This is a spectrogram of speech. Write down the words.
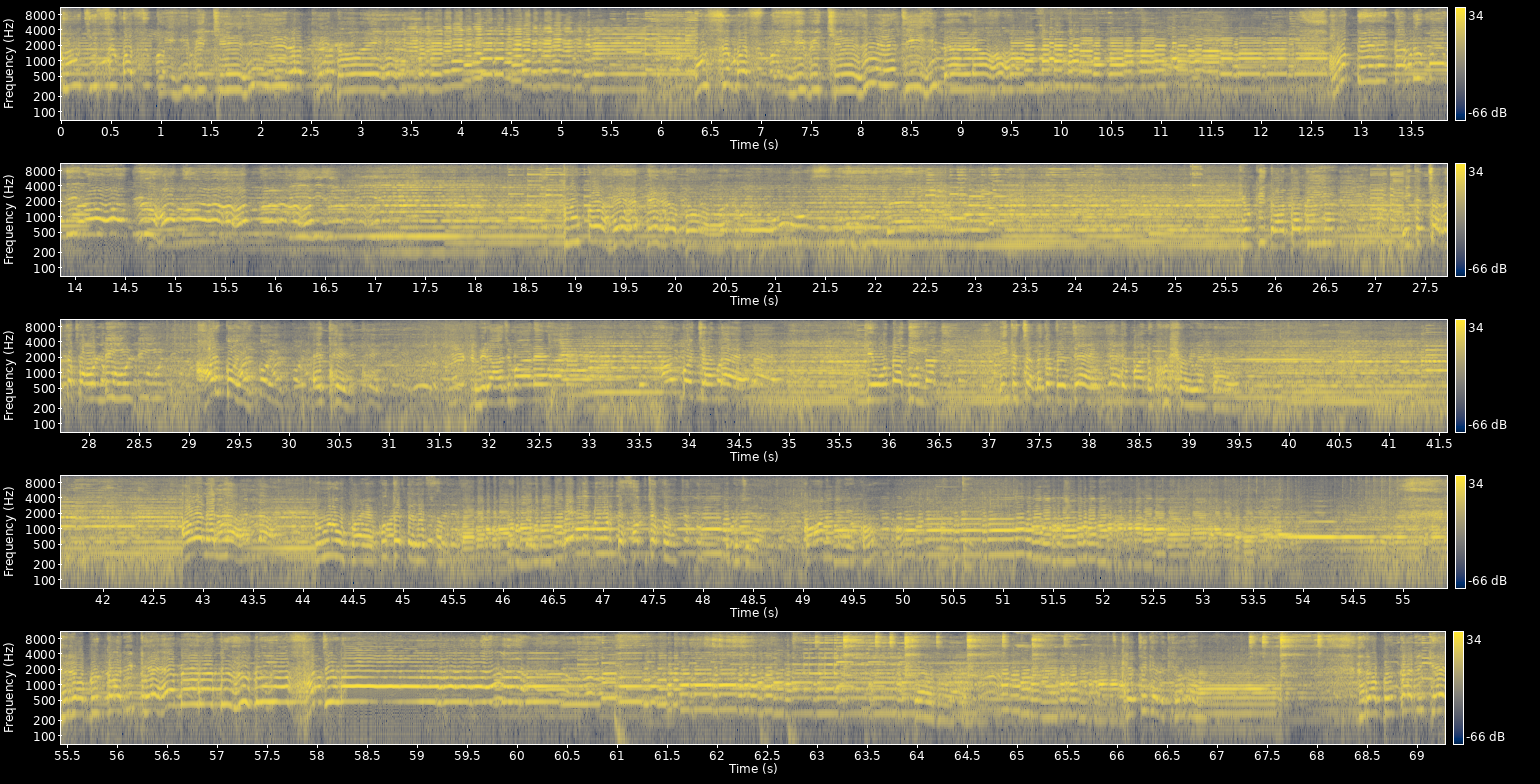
ਤੂੰ ਜਿਸ ਮਸਤੀ ਵਿੱਚ ਰੱਖਦਾ ਏ ਉਸ ਮਸਤੀ ਵਿੱਚ ਜੀ ਲੈਣਾ Daddy. ਹਰ ਕੋਈ ਇੱਥੇ ਵਿਰਾਜਮਾਨ ਹੈ ਹਰ ਕੋਈ ਚਾਹੁੰਦਾ ਹੈ ਕਿ ਉਹਨਾਂ ਦੀ ਇੱਕ ਝਲਕ ਮਿਲ ਜਾਏ ਤੇ ਮਨ ਖੁਸ਼ ਹੋ ਜਾਂਦਾ ਹੈ। ਅਵਲ ਅੱਲਾ ਨੂਰ ਪਾਇਆ ਕੁਦਰਤ ਦੇ ਸਭ। ਇੱਕ ਨੂਰ ਤੇ ਸਭ ਚਕੋ। ਗੁਜਰਿਆ। ਕੌਣ ਆਪਣੇ ਕੋ ਰੱਬ ਕਰਕੇ ਰੱਬ ਕਰਕੇ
